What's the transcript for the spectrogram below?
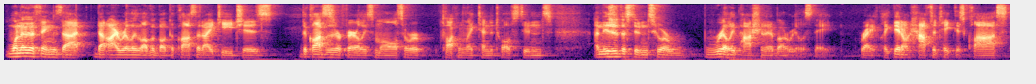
one of the things that, that I really love about the class that I teach is the classes are fairly small. So we're talking like 10 to 12 students. And these are the students who are really passionate about real estate right? Like they don't have to take this class.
